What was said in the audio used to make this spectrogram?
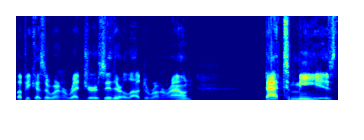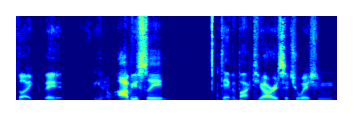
But because they're wearing a red jersey, they're allowed to run around. That to me is like they, you know, obviously David Bakhtiari's situation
